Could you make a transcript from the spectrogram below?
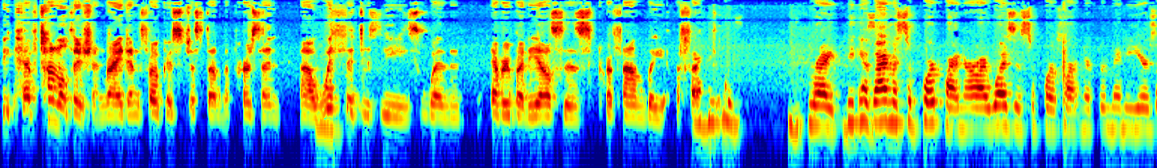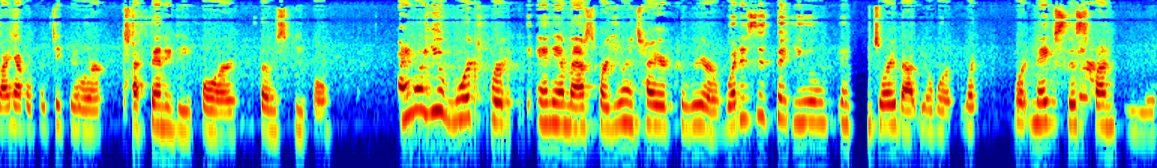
be, have tunnel vision, right, and focus just on the person uh, with the disease when everybody else is profoundly affected. Right, because I'm a support partner. I was a support partner for many years. I have a particular affinity for those people. I know you've worked for NMS for your entire career. What is it that you enjoy about your work? What what makes this fun for you?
